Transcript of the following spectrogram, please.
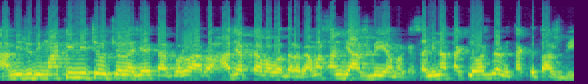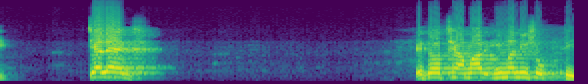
আমি যদি মাটির নিচেও চলে যাই, তারপরেও আরও হাজারটা বাবা দাঁড়াবে। আমার সানডে আসবেই আমার কাছে আমি না থাকলেও আসবে, আমি থাকলে তো আসবেই। চ্যালেঞ্জ এটা হচ্ছে আমার ইমানি শক্তি।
